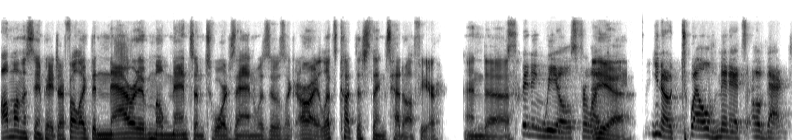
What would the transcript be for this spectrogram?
I'm on the same page. I felt like the narrative momentum towards the end was it was like, all right, let's cut this thing's head off here. And uh spinning wheels for like, yeah. You know, 12 minutes of that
